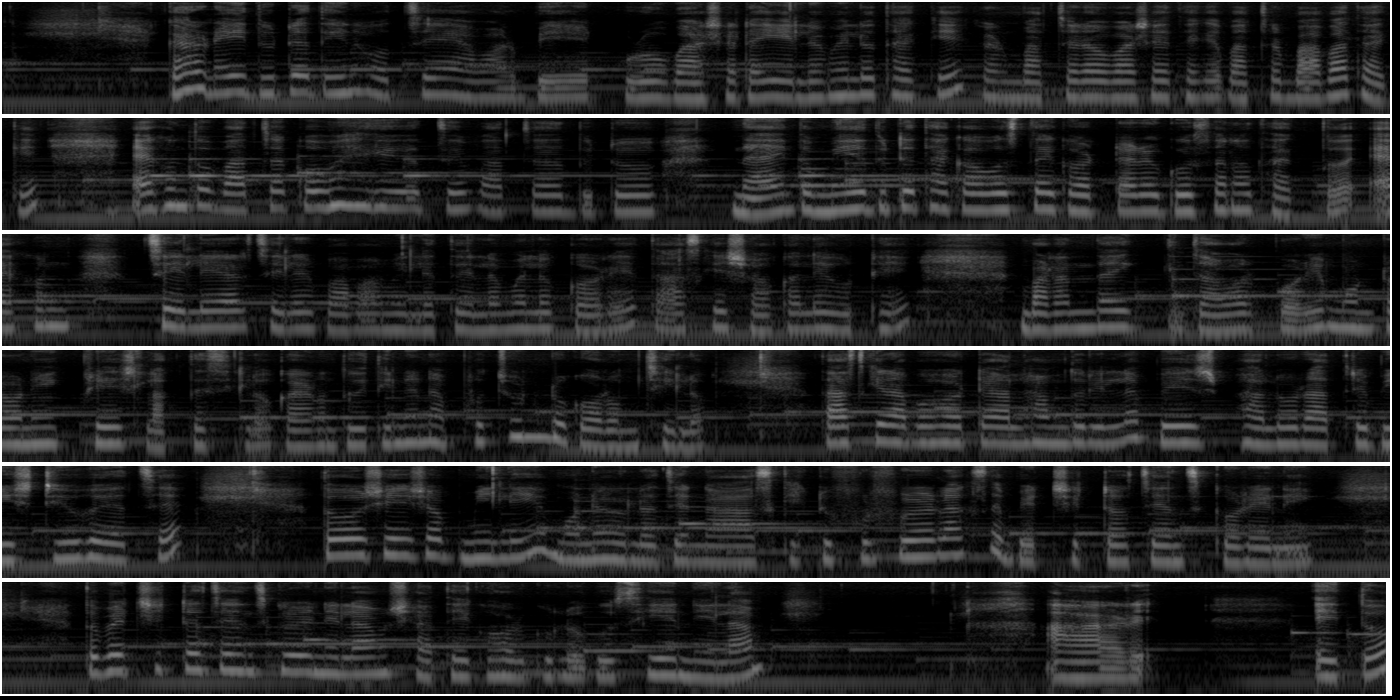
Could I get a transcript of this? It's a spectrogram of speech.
কারণ এই দুটো দিন হচ্ছে আমার বেড, পুরো বাসাটাই এলোমেলো থাকে, কারণ বাচ্চারাও বাসায় থাকে, বাচ্চার বাবা থাকে। এখন তো বাচ্চা কমে গিয়েছে, বাচ্চা দুটো নেয় তো মেয়ে দুটো থাকা অবস্থায় ঘরটা আরও গোছানো থাকতো। এখন ছেলে আর ছেলের বাবা মিলে তো এলোমেলো করে, তো আজকে সকালে উঠে বারান্দায় যাওয়ার পরে মনটা অনেক ফ্রেশ লাগতেছিল, কারণ দুই দিনে না প্রচণ্ড গরম ছিল। তো আজকের আবহাওয়াটা আলহামদুলিল্লাহ বেশ ভালো, রাত্রে বৃষ্টিও হয়েছে। তো সেই সব মিলিয়ে মনে হলো যে না, আজকে একটু ফুরফুরে লাগছে, বেডশিটটাও চেঞ্জ করে নিই। তো বেডশিটটা চেঞ্জ করে নিলাম, সাথে ঘরগুলো গুছিয়ে নিলাম। আর এই তো,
